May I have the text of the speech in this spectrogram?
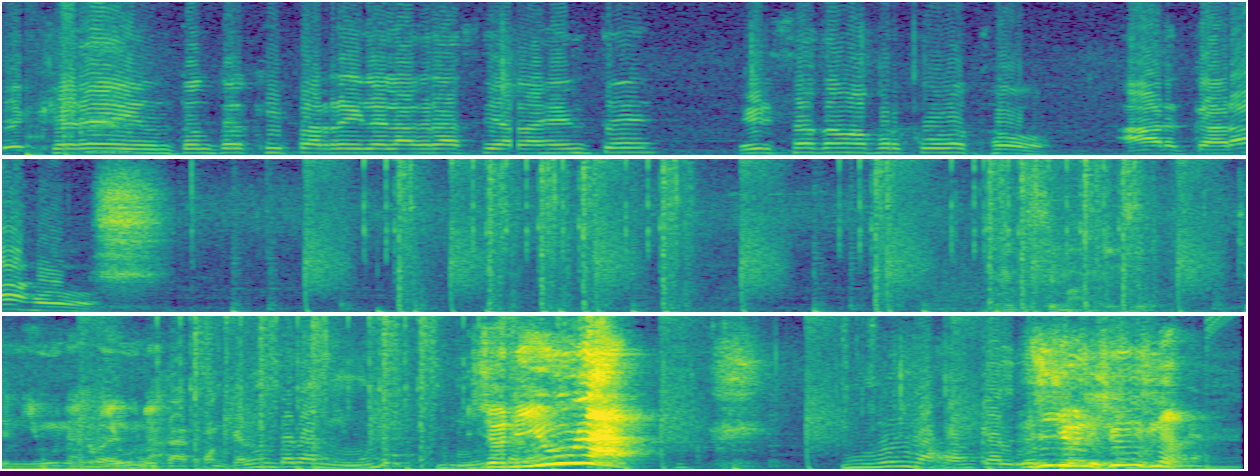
¿Qué queréis? ¿Un tonto aquí para reírle la gracia a la gente? Irse a tomar por culo todo. ¡Al carajo! Yo. Que ni una, ni una. puta, Juan Carlos no te da ni una. ¡Yo ni una! Ni una, Juan Carlos. Yo ni una.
